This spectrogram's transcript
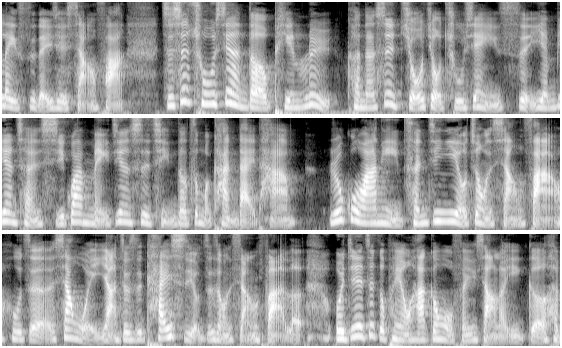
类似的一些想法，只是出现的频率可能是久久出现一次，演变成习惯每件事情都这么看待它。如果啊，你曾经也有这种想法，或者像我一样，就是开始有这种想法了，我觉得这个朋友他跟我分享了一个很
